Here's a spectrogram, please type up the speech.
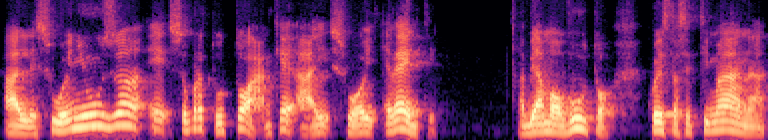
alle sue news e soprattutto anche ai suoi eventi. Abbiamo avuto questa settimana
